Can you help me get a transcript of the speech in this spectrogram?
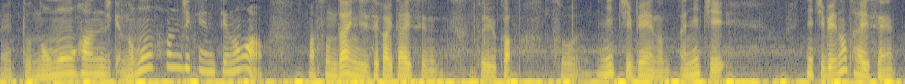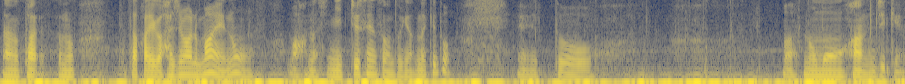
えっと、ノモンハン事件。ノモンハン事件っていうのは、まあ、その第二次世界大戦というかそう日米の日日米の大戦あのたあの戦いが始まる前の、まあ、話日中戦争の時なんだけどえっとまあ、ノモンハン事件。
